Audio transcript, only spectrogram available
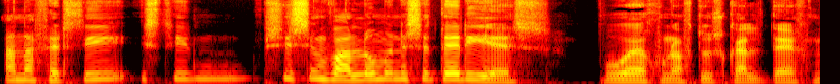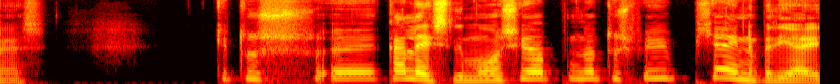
αναφερθεί στις συμβαλόμενες εταιρείες που έχουν αυτούς τους καλλιτέχνες και τους ε, καλέσει δημόσια να τους πει ποια είναι παιδιά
